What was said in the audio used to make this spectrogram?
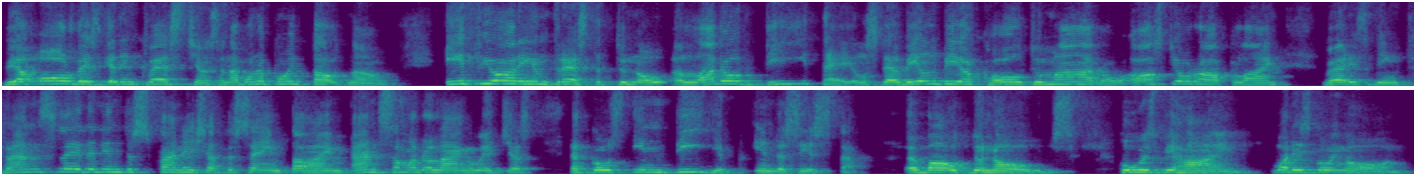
We are always getting questions, and I want to point out now if you are interested to know a lot of details, there will be a call tomorrow. Ask your upline where it's being translated into Spanish at the same time and some other languages that goes in deep in the system about the nodes, who is behind, what is going on,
